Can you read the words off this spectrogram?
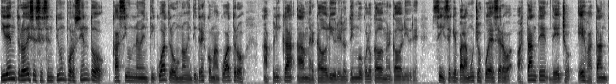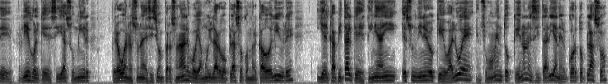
Y dentro de ese 61%, casi un 94 o un 93,4% aplica a Mercado Libre, lo tengo colocado en Mercado Libre. Sí, sé que para muchos puede ser bastante, de hecho es bastante riesgo el que decidí asumir, pero bueno, es una decisión personal, voy a muy largo plazo con Mercado Libre y el capital que destiné ahí es un dinero que evalué en su momento que no necesitaría en el corto plazo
